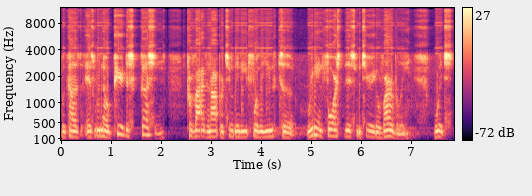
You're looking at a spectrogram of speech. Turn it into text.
because, as we know, peer discussion provides an opportunity for the youth to reinforce this material verbally, which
